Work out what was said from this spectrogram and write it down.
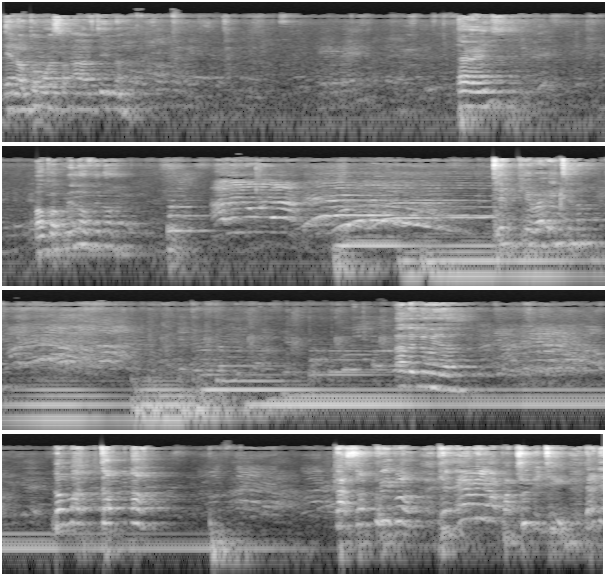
They don't come out so often now. Parents, Uncle, me love you know. Take care of it, you know. Hallelujah. No matter no. Because some people get every opportunity that they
